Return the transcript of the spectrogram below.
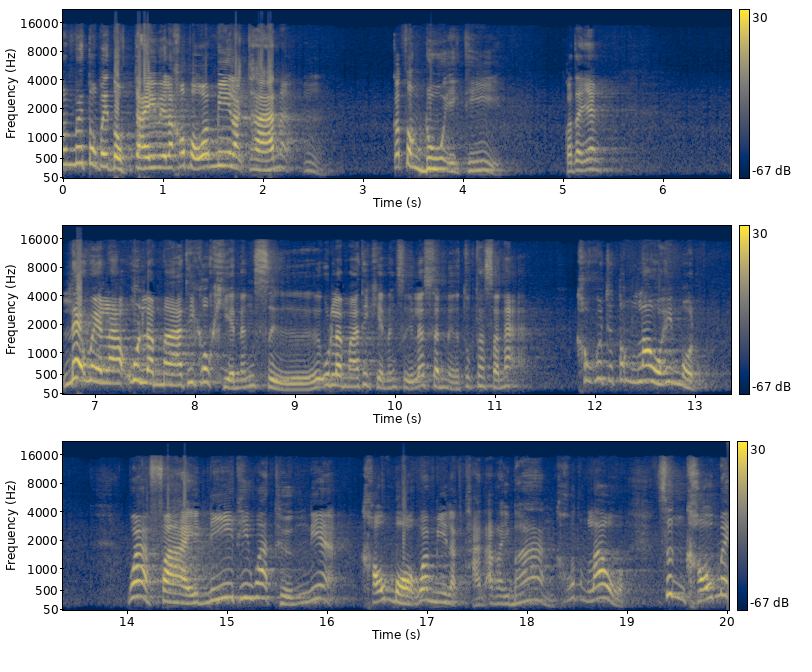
มันไม่ต้องไปตกใจเวลาเขาบอกว่ามีหลักฐานอะก็ต้องดูอีกทีก็แต่ยัง และเวลาอุลมาที่เขาเขียนหนังสือ อุลมาที่เขียนหนังสือและเสนอทุกทัศนะเขาก็จะต้องเล่าให้หมด ว่าฝ่ายนี้ที่ว่าถึงเนี่ย เขาบอกว่ามีหลักฐานอะไรบ้าง เขาก็ต้องเล่า ซึ่งเขาไม่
